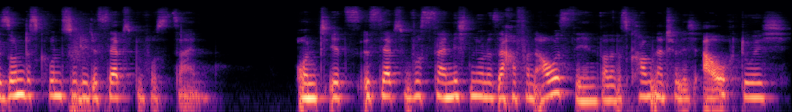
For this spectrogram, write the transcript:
gesundes, grundsolides Selbstbewusstsein. Und jetzt ist Selbstbewusstsein nicht nur eine Sache von Aussehen, sondern das kommt natürlich auch durch,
